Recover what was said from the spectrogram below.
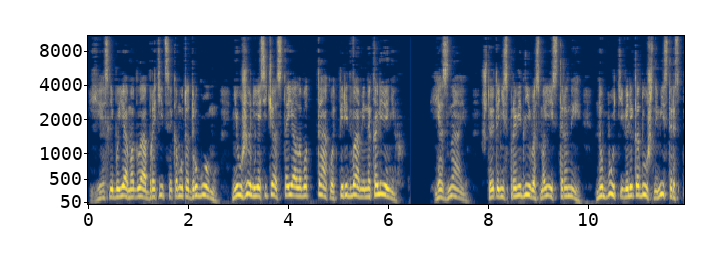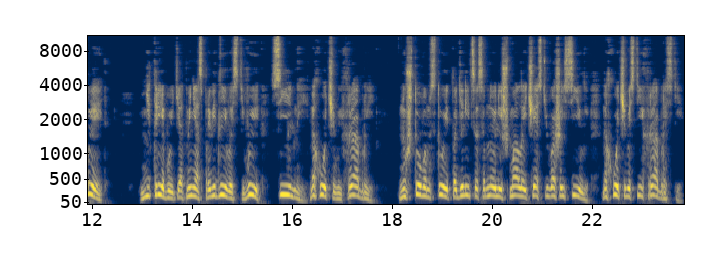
Если бы я могла обратиться к кому-то другому, неужели я сейчас стояла вот так вот перед вами на коленях? Я знаю, что это несправедливо с моей стороны, но будьте великодушны, мистер Спейд. Не требуйте от меня справедливости, вы сильный, находчивый, храбрый. Ну что вам стоит поделиться со мной лишь малой частью вашей силы, находчивости и храбрости?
